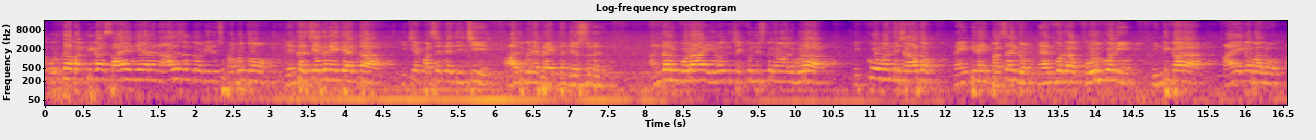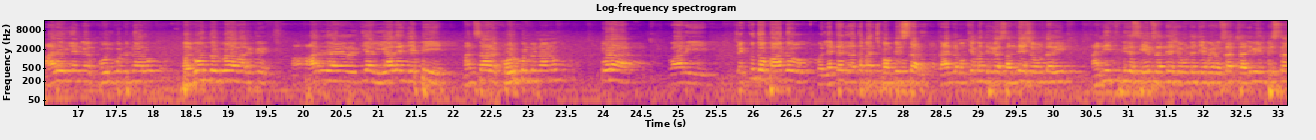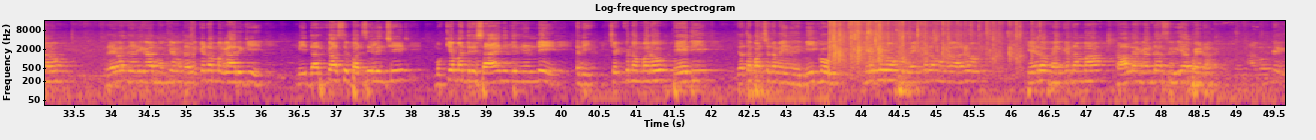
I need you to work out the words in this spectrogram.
వృద్ధ భక్తిగా సాయం చేయాలన్న ఆలోచనతో ఈరోజు ప్రభుత్వం ఎంత చేతనైతే అంత ఇచ్చే పర్సంటేజ్ ఇచ్చి ఆదుకునే ప్రయత్నం చేస్తున్నది. అందరూ కూడా ఈరోజు చెక్కులు తీసుకునే వాళ్ళు కూడా ఎక్కువ మంది శాతం నైన్టీ నైన్ పర్సెంట్ నేను అనుకుంటా కోలుకొని ఇంటికాడ హాయిగా వాళ్ళు ఆరోగ్యంగా కోలుకుంటున్నారు. భగవంతుడు కూడా వారికి ఆరోగ్యాలు ఇవ్వాలని చెప్పి మనసారా కోరుకుంటున్నాను. కూడా వారి చెక్కుతో పాటు లెటర్ జతపరిచి పంపిస్తారు. దాంట్లో ముఖ్యమంత్రి గారి సందేశం ఉంటుంది. అన్నింటి మీద సేమ్ సందేశం ఉంటుంది చెప్పి ఒకసారి చదివి వినిపిస్తాను. రేవంత్ రెడ్డి గారు ముఖ్యమంత్రి వెంకటమ్మ గారికి మీ దరఖాస్తు పరిశీలించి ముఖ్యమంత్రి సాయనిధి నుండి అది చెక్కు నంబరు తేదీ జతపరచడమైనది. మీకు కేసరపు వెంకటమ్మ గారు కేరో వెంకటమ్మ కాళ్ళగడ్డ సూర్యాపేట. ఆమె ఉంటే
